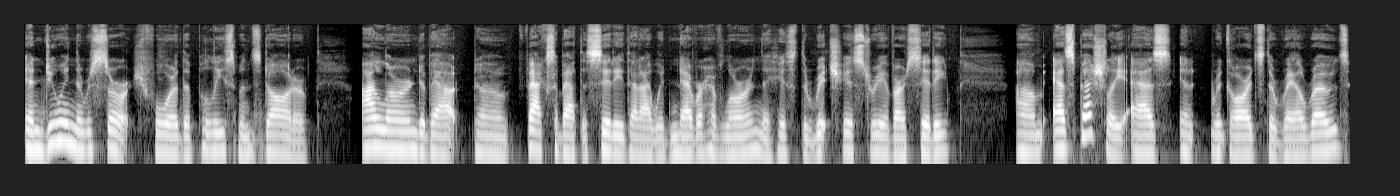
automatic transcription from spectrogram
and doing the research for the policeman's daughter, I learned about uh, facts about the city that I would never have learned, the, his, the rich history of our city, um, especially as it regards the railroads.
